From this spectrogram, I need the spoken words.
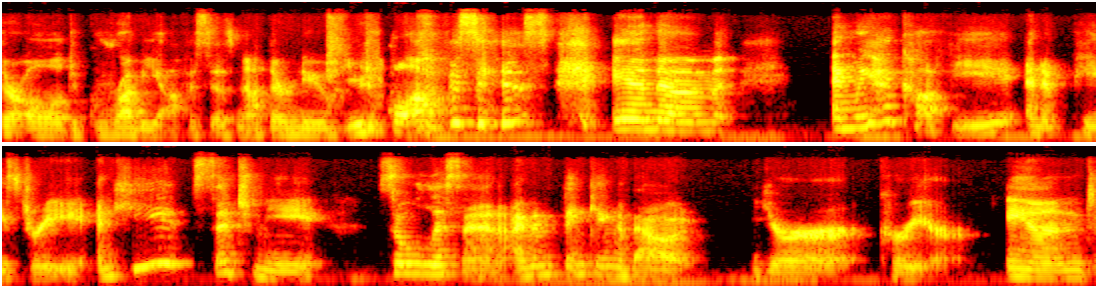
their old grubby offices, not their new beautiful offices. And, um, and we had coffee and a pastry and he said to me so listen i've been thinking about your career and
